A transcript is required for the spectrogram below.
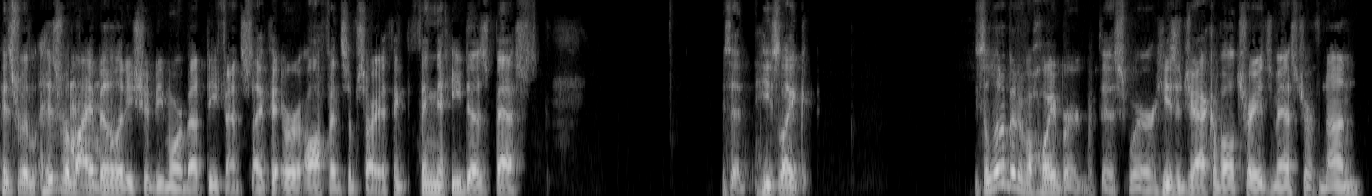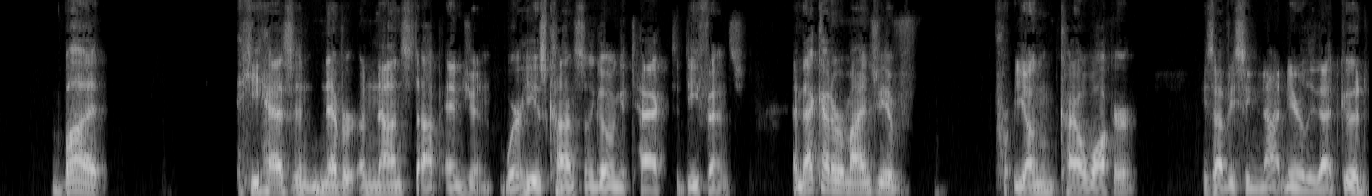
His re- his reliability should be more about defense. I think or offense. I'm sorry. I think the thing that he does best is that he's like he's a little bit of a Højbjerg with this, where he's a jack of all trades, master of none, but he has a never a nonstop engine where he is constantly going attack to defense, and that kind of reminds me of young Kyle Walker. He's obviously not nearly that good,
